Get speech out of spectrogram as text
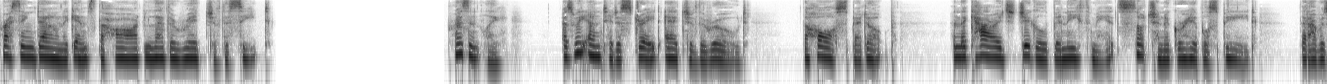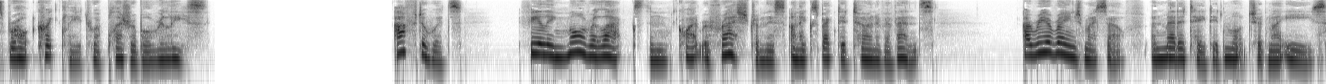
pressing down against the hard leather ridge of the seat. Presently, as we entered a straight edge of the road, the horse sped up and the carriage jiggled beneath me at such an agreeable speed that I was brought quickly to a pleasurable release. Afterwards, feeling more relaxed and quite refreshed from this unexpected turn of events, I rearranged myself and meditated much at my ease.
